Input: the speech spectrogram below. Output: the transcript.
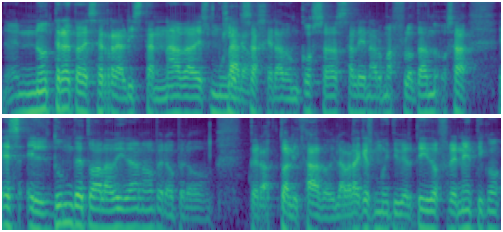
no trata de ser realista en nada, es muy exagerado en cosas, salen armas flotando, o sea, es el Doom de toda la vida, ¿no? Pero, pero, pero actualizado. Y la verdad que es muy divertido, frenético,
